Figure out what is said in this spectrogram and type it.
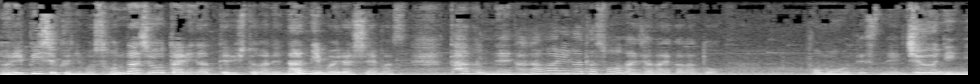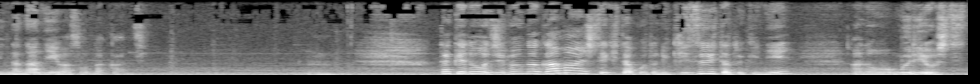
のりぴ塾にもそんな状態になってる人がね何人もいらっしゃいます。多分ね7割方そうなんじゃないかなと思うんですね。10人に7人はそんな感じ、うん、だけど自分が我慢してきたことに気づいた時にあの無理をし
